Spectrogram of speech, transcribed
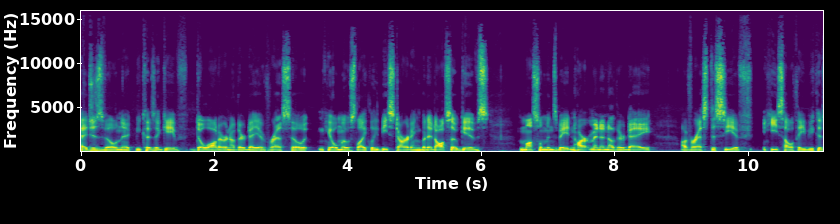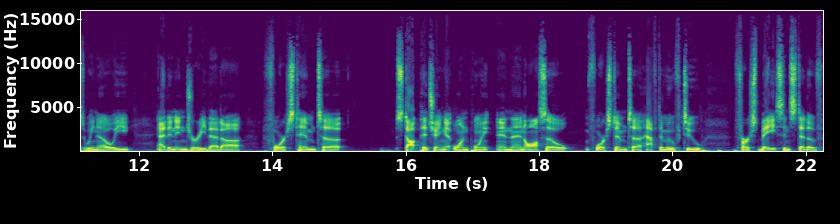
Hedgesville, Nick, because it gave DeLauder another day of rest, so it, he'll most likely be starting. But it also gives Musselman's Baden Hartman another day of rest to see if he's healthy, because we know he had an injury that uh, forced him to stop pitching at one point, and then also forced him to have to move to first base instead of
